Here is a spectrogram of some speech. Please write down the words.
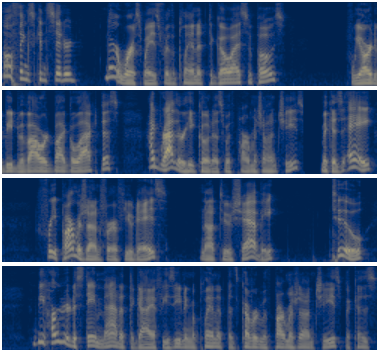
All things considered, there are worse ways for the planet to go, I suppose. If we are to be devoured by Galactus, I'd rather he coat us with Parmesan cheese, because A, free Parmesan for a few days, not too shabby. Two, it'd be harder to stay mad at the guy if he's eating a planet that's covered with Parmesan cheese, because,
